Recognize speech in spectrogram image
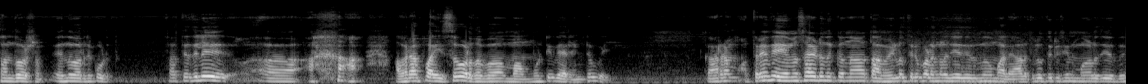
സന്തോഷം എന്ന് പറഞ്ഞ് കൊടുത്തു. സത്യത്തിൽ അവരാ പൈസ കൊടുത്തപ്പോൾ മമ്മൂട്ടി വരണ്ടു പോയി. കാരണം അത്രയും ഫേമസ് ആയിട്ട് നിൽക്കുന്ന തമിഴിൽ ഒത്തിരി പടങ്ങൾ ചെയ്തിരുന്നു മലയാളത്തിൽ ഒത്തിരി സിനിമകൾ ചെയ്ത്.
